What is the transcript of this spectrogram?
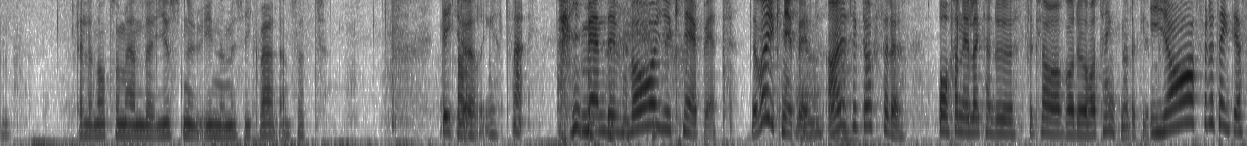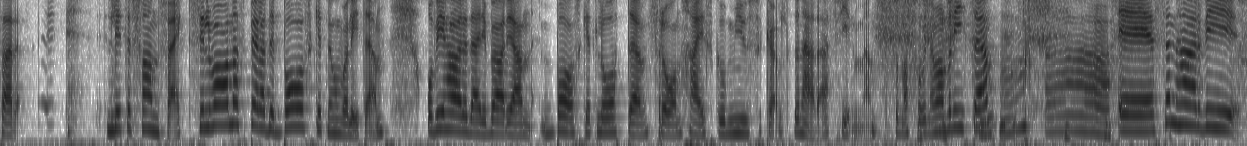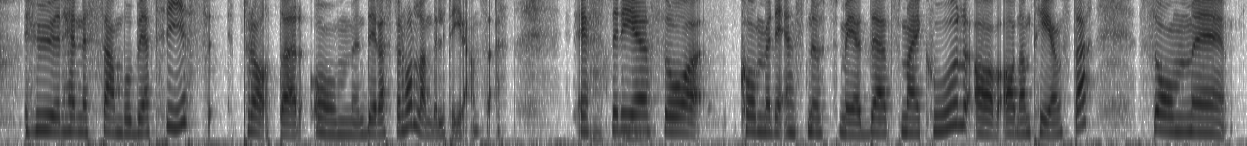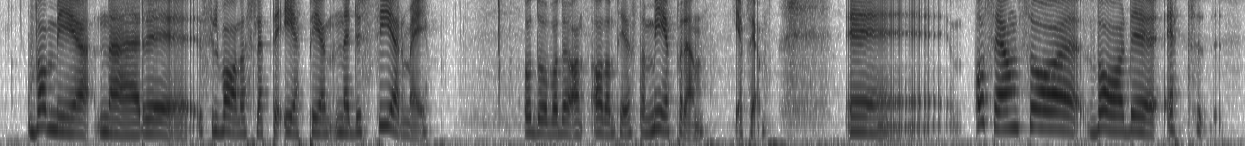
eller något som händer just nu inom musikvärlden. Så att, Det gör Ja. inget. nej. Men det var ju knepigt. Det var ju knepigt. Ja. Ja, jag tyckte också det. Och- Pernilla, kan du förklara vad du har tänkt när du klippte? Ja, för då tänkte jag så här. Lite fun fact. Silvana spelade basket när hon var liten. Och vi hörde där i början basketlåten från High School Musical. Den här filmen som man såg när man var liten. Ah. Eh, sen hör vi hur hennes sambo Beatrice pratar om deras förhållande lite grann. Så här. Efter det så kommer det en snutt med That's My Cool av Adam Tensta som eh, var med när eh, Silvana släppte EPn När du ser mig. Och då var Adam Tensta med på den EPn. Eh, och sen så var det ett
